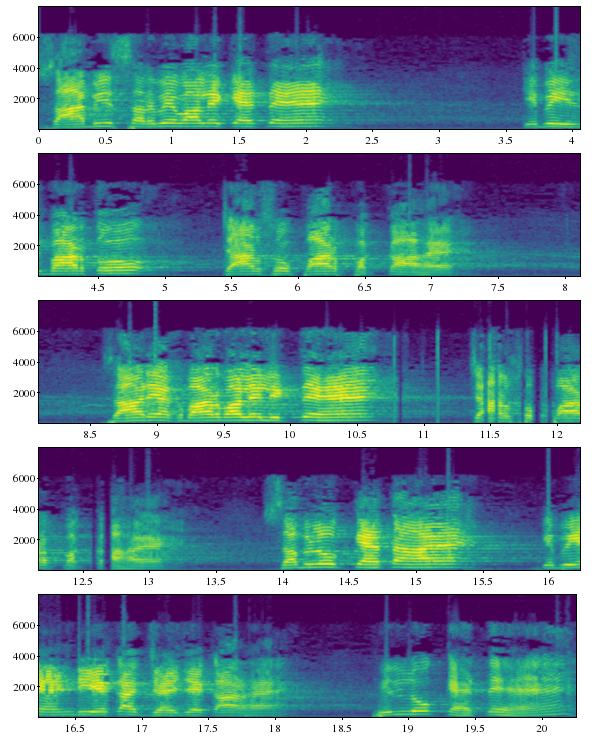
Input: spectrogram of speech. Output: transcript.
साबित सर्वे वाले कहते हैं कि भाई इस बार तो 400 पार पक्का है। सारे अखबार वाले लिखते हैं 400 पार पक्का है। सब लोग कहता है कि भाई एनडीए का जय जयकार है। फिर लोग कहते हैं,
